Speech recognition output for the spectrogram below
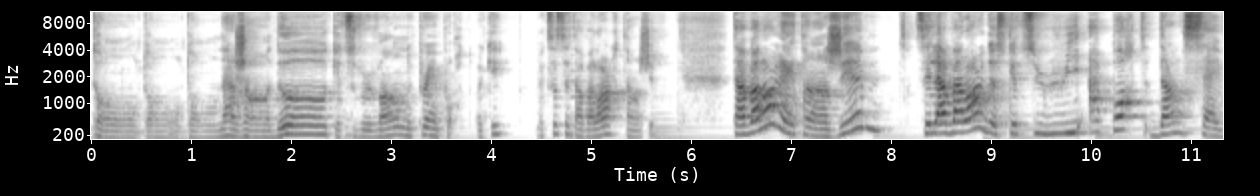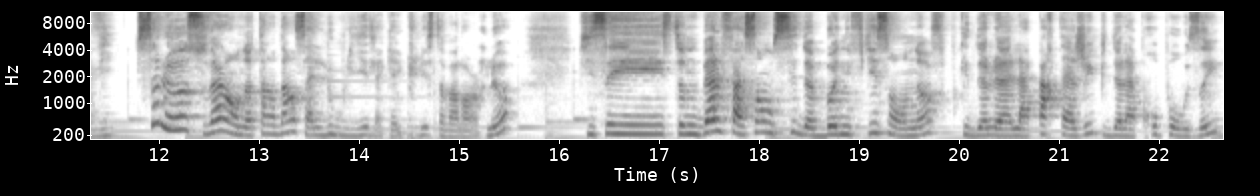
ton, ton, ton, agenda que tu veux vendre, peu importe, OK? ça, c'est ta valeur tangible. Ta valeur intangible, c'est la valeur de ce que tu lui apportes dans sa vie. ça, là, souvent, on a tendance à l'oublier de la calculer, cette valeur-là. Puis c'est une belle façon aussi de bonifier son offre, puis de la partager, puis de la proposer,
